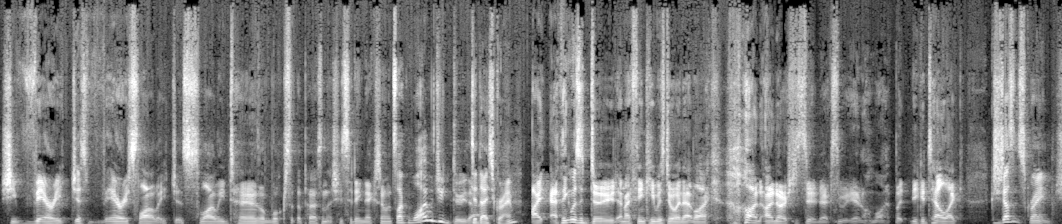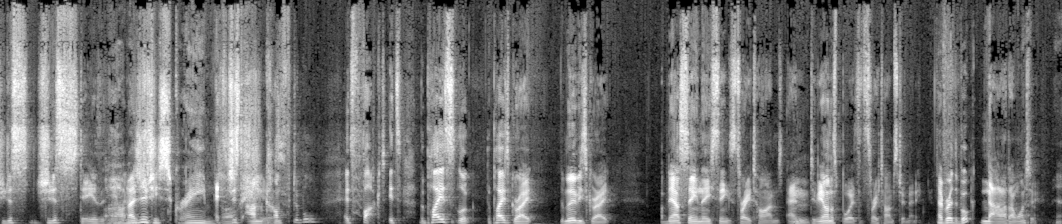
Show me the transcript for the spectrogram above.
she very just very slowly, just slowly turns and looks at the person that she's sitting next to. And it's like, why would you do that? Did they scream? I, I think it was a dude, and I think he was doing that like, I, I know she's sitting next to me, and I'm like, but you could tell like she doesn't scream. She just she just stares at him. Oh, imagine if she screamed. it's Oh, just uncomfortable. It's fucked. It's the play's look. The play's great. The movie's great. I've now seen these things three times, and to be honest, boys, it's three times too many. Have you read the book? No, I don't want to.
